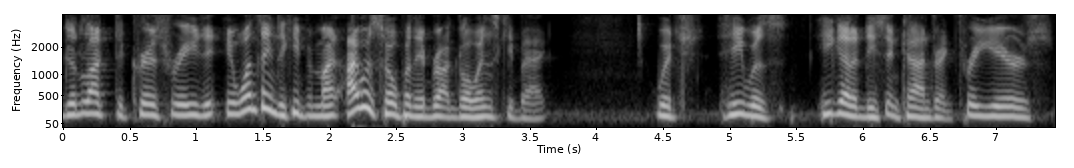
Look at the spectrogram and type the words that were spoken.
good luck to Chris Reed. And one thing to keep in mind, I was hoping they brought Glowinski back, which he was. He got a decent contract, three years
